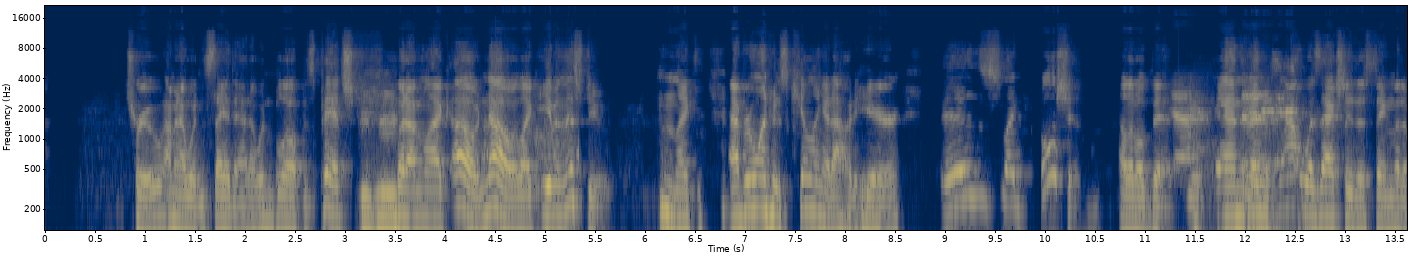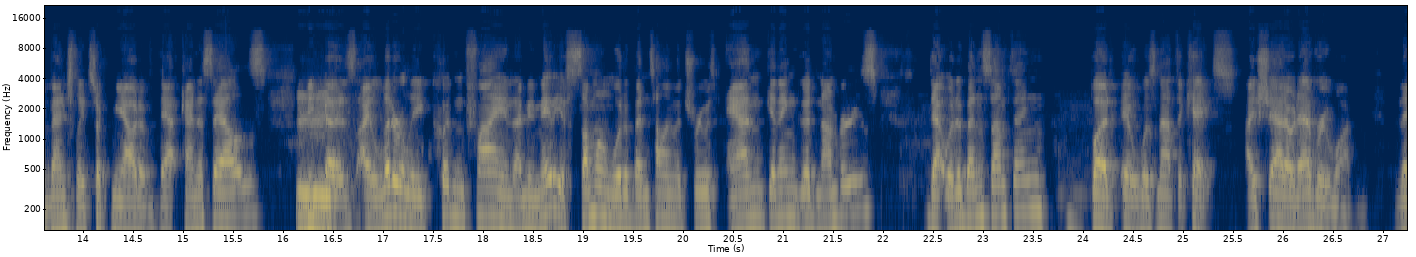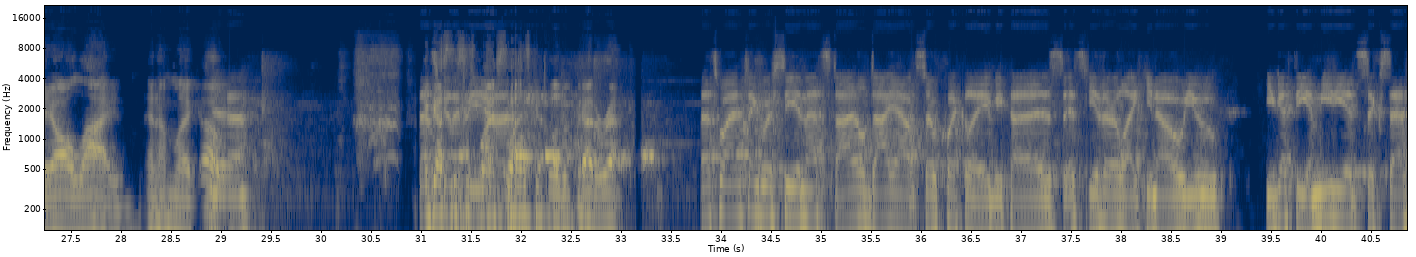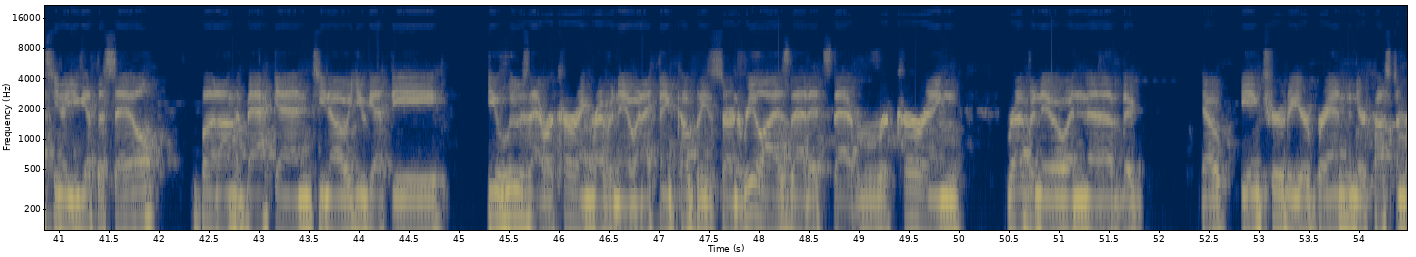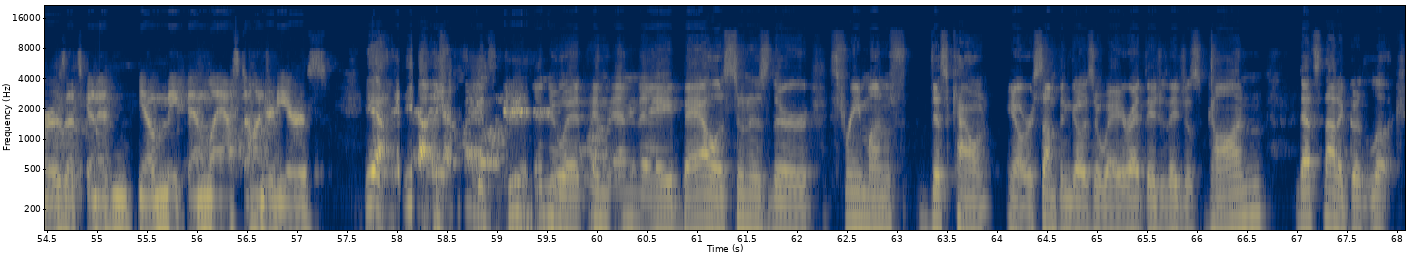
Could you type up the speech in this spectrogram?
true. I mean i wouldn't say that. I wouldn't blow up his pitch Mhm. but I'm like, oh no, like even this dude, like everyone who's killing it out here is like bullshit a little bit. Yeah. And It and is. that was actually the thing that eventually took me out of that kind of sales Mhm. because I literally couldn't find. I mean, maybe if someone would have been telling the truth and getting good numbers, that would have been something, but it was not the case. I shadowed everyone. They all lied, and I'm like, oh, Yeah. I guess this is why uh, salespeople have a bad rep. That's why I think we're seeing that style die out so quickly because it's either like you know you you get the immediate success, you know, you get the sale, but on the back end, you know, you get the you lose that recurring revenue, and I think companies are starting to realize that it's that recurring revenue and uh, the you know being true to your brand and your customers that's going to you know make them last a hundred years. Yeah, yeah. If someone into it and then they bail as soon as their three month discount, you know, or something goes away, right? They they just gone. That's not a good look.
